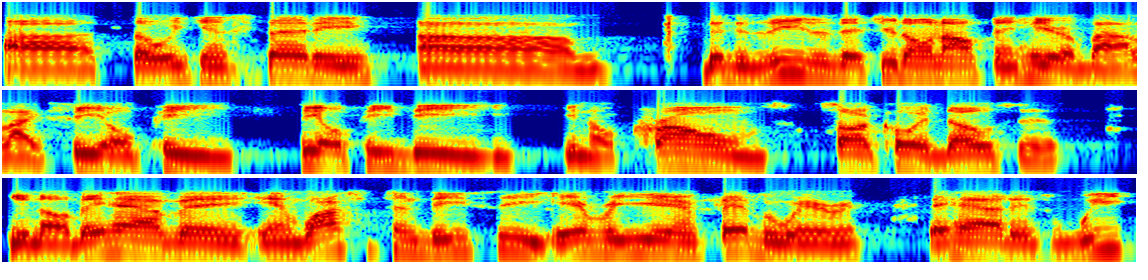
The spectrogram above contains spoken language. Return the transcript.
uh, so we can study um, the diseases that you don't often hear about, like COP, COPD, you know, Crohn's, sarcoidosis. You know, they have a in Washington D.C. every year in February they have this week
